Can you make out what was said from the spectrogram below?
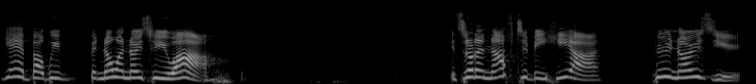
Yeah, but we've but no one knows who you are. It's not enough to be here. Who knows you?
